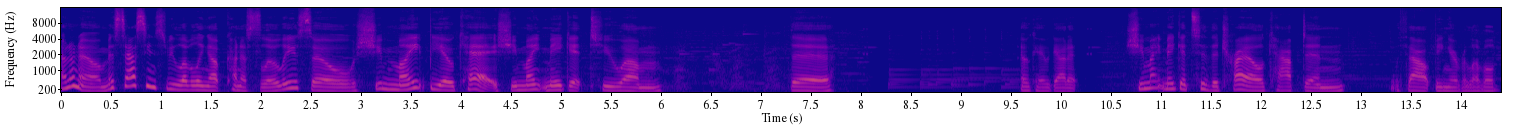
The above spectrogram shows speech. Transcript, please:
I don't know. Miss Sass seems to be leveling up kind of slowly, so she might be okay. She might make it to, um, the... Okay, we got it. She might make it to the trial captain without being overleveled.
